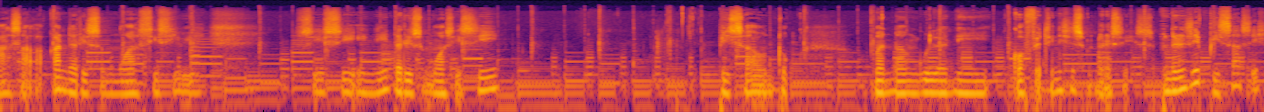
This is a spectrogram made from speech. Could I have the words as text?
Asalkan dari semua sisi sisi ini dari semua sisi bisa untuk menanggulangi covid ini sih sebenarnya sih. Sebenarnya sih bisa sih.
